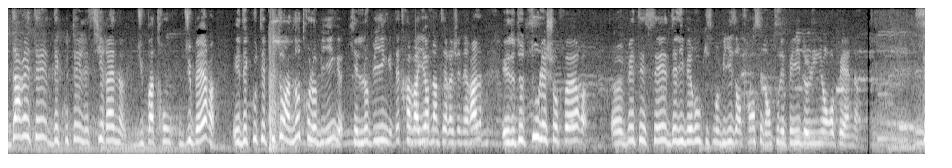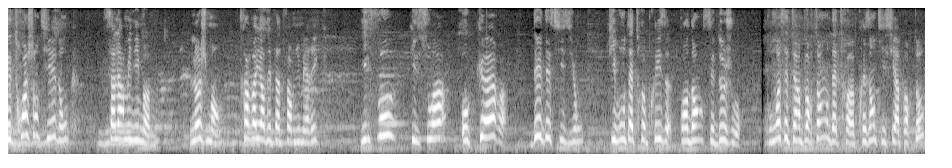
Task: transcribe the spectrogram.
d'arrêter d'écouter les sirènes du patron d'Uber et d'écouter plutôt un autre lobbying, qui est le lobbying des travailleurs de l'intérêt général et de, tous les chauffeurs euh, VTC, Deliveroo qui se mobilisent en France et dans tous les pays de l'Union européenne. Ces trois chantiers, donc, salaire minimum, logement, travailleurs des plateformes numériques, il faut qu'ils soient au cœur des décisions qui vont être prises pendant ces deux jours. Pour moi, c'était important d'être présente ici à Porto.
